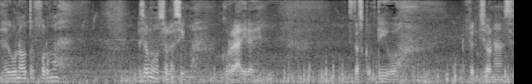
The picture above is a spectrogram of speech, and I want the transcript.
de alguna u otra forma es hermoso la cima, corre aire, estás contigo, reflexionas,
